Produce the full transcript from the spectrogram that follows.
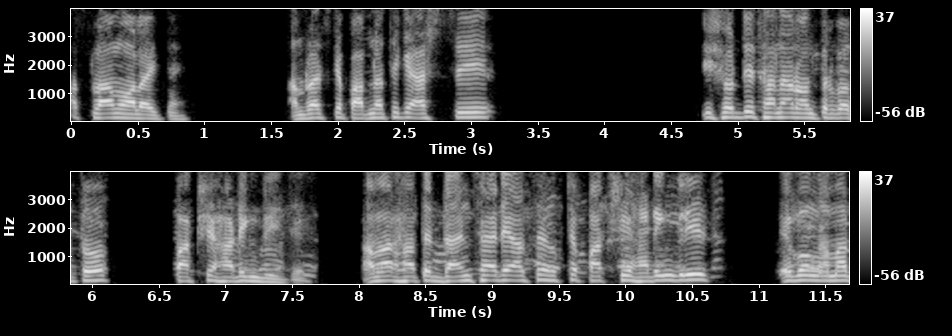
আসসালামু আলাইকুম। আমরা আজকে পাবনা থেকে আসছি কিশোরদী থানার অন্তর্গত পাকশি হার্ডিং ব্রিজে। আমার হাতের ডান সাইডে আছে হচ্ছে পাকশি হার্ডিং ব্রিজ এবং আমার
